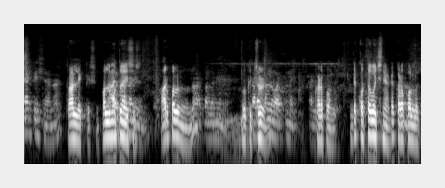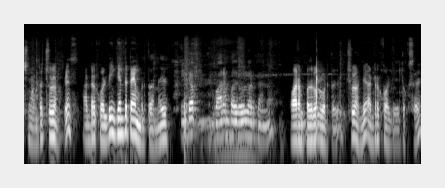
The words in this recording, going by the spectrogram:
లాక్టేషన్ పళ్ళు మొత్తం వేసేసి. ఆరు పళ్ళ మీద ఉందా? ఓకే చూడండి. కడపలు. అంటే కొత్తగా వచ్చినాయంట కడపలు వచ్చినాయంట. చూడండి ఫ్రెండ్స్ అడ్డర్ క్వాలిటీ ఇంకెంత టైం పడుతుంది అన్న ఇది? ఇంకా వారం పది రోజులు పడుతుంది అన్న వారం పది రోజులు పడుతుంది. చూడండి అడ్డర్ క్వాలిటీ అయితే ఒకసారి.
